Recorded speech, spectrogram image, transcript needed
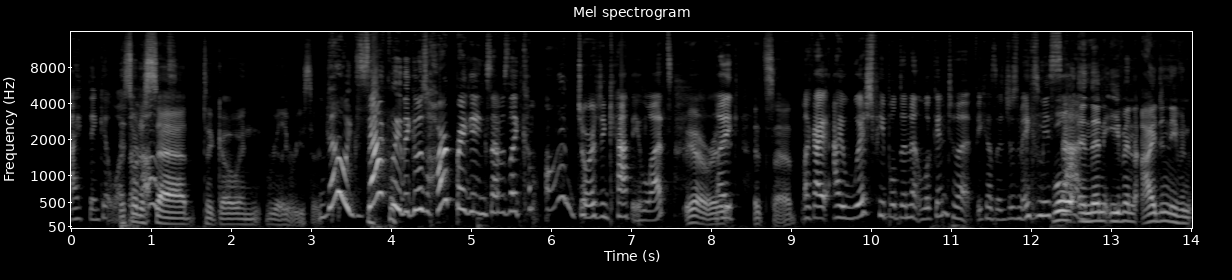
I think it was. it's sort of hoax. sad to go and really research. No, exactly. like it was heartbreaking because I was like, "Come on, George and Kathy, let's." Yeah, right. Like- it's sad. Like I, I wish people didn't look into it because it just makes me Well, sad. Well, and then even I didn't even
